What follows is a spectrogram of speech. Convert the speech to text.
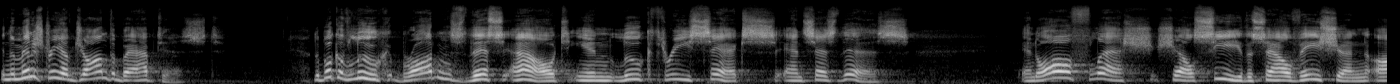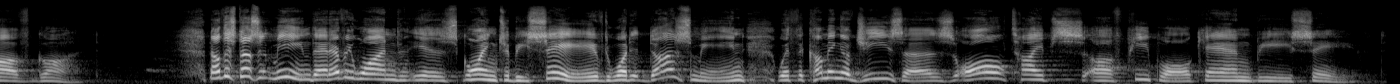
in the ministry of John the Baptist, the book of Luke broadens this out in Luke 3 6 and says this And all flesh shall see the salvation of God. Now, this doesn't mean that everyone is going to be saved. What it does mean, with the coming of Jesus, all types of people can be saved.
